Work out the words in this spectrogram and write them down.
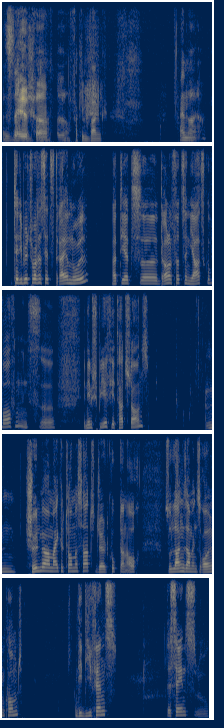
Das ist 11, ja. Also. Fucking Bank. Ähm, ah, ja. Teddy Bridgewater ist jetzt 3 0. Hat jetzt äh, 314 Yards geworfen ins, äh, in dem Spiel, vier Touchdowns. Ähm, schön, wenn man Michael Thomas hat. Jared Cook dann auch so langsam ins Rollen kommt. Die Defense der Saints äh,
